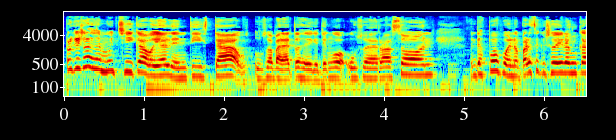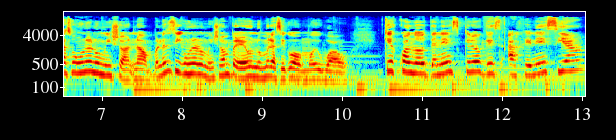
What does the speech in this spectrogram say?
Porque yo desde muy chica voy al dentista, uso aparatos desde que tengo uso de razón. Después, bueno, parece que yo era un caso uno en un millón. No, no sé si uno en un millón, pero era un número así como muy guau. Que es cuando tenés, creo que es agenesia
